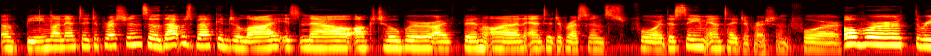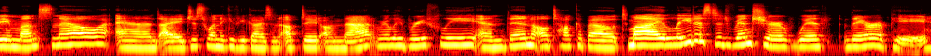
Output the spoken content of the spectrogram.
of being on antidepressants. So that was back in July. It's now October. I've been on antidepressants for the same antidepressant for over three months now, and I just want to give you guys an update on that really briefly, and then I'll talk about my latest adventure with therapy.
